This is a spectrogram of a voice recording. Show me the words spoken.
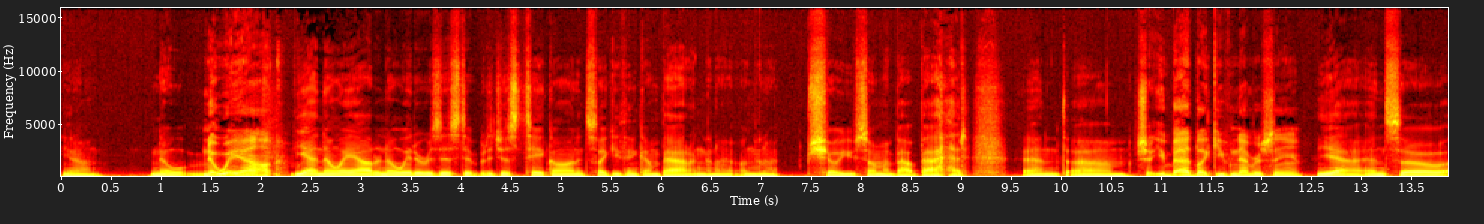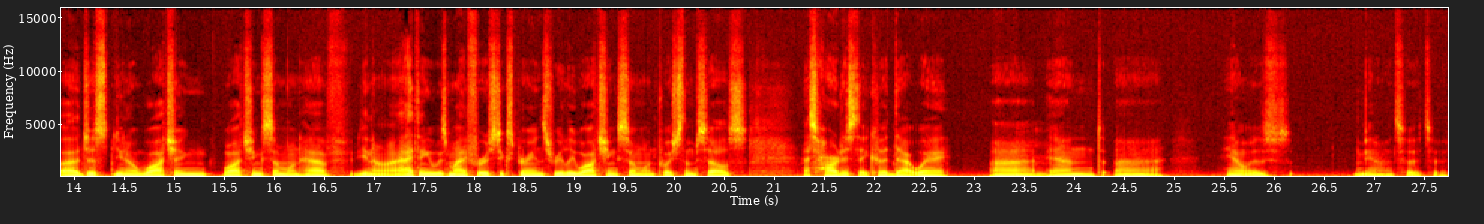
you know no No way out. yeah no way out or no way to resist it but to just take on it's like you think i'm bad i'm gonna i'm gonna show you some about bad and um Show you bad like you've never seen. yeah and so uh just you know watching watching someone have you know i think it was my first experience really watching someone push themselves as hard as they could that way uh Mm. and uh you know it was you know it's a it's a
